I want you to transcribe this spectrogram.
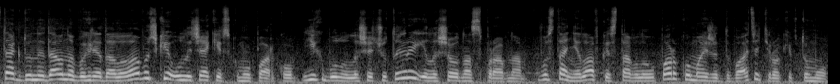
так донедавна виглядали лавочки у Личаківському парку. Їх було лише чотири і лише одна справна. Востанні лавки ставили у парку майже 20 років тому.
